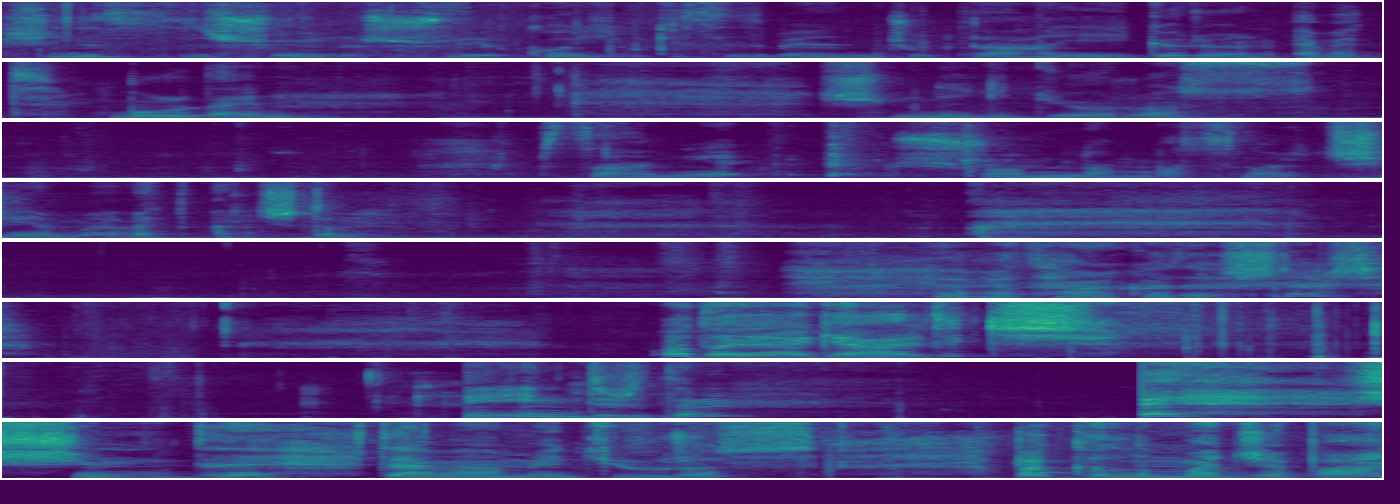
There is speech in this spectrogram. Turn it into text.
Şimdi sizi şöyle şuraya koyayım ki siz beni çok daha iyi görün. Evet buradayım. Şimdi gidiyoruz. Bir saniye. Şu an lambasını açayım. Evet açtım. Evet arkadaşlar. Odaya geldik. İndirdim. Ve şimdi devam ediyoruz. Bakalım acaba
